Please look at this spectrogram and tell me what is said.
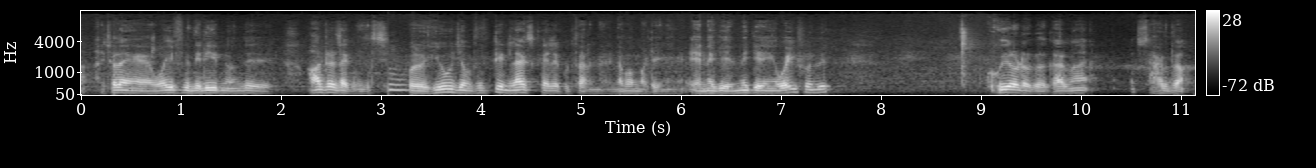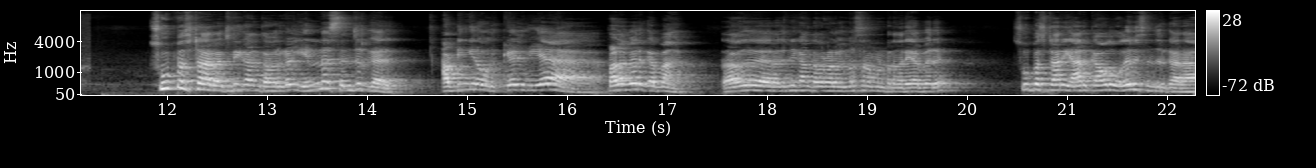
ஆக்சுவலாக எங்கள் ஒய்ஃபுக்கு திடீர்னு வந்து ஹார்ட் அட்டாக் வந்துருச்சு. ஒரு ஹியூஜ் ஃபிஃப்டீன் லேக்ஸ் கையில் கொடுத்தாருங்க. நம்ப மாட்டேங்கிறீங்க என்னைக்கு இன்னைக்கு எங்கள் ஒய்ஃப் வந்து உயிரோட இருக்கிற காரணம் சார் தான். சூப்பர் ஸ்டார் ரஜினிகாந்த் அவர்கள் என்ன செஞ்சிருக்காரு அப்படிங்கிற ஒரு கேள்வியை பல பேர் கேட்பாங்க. அதாவது ரஜினிகாந்த் அவர்களை விமர்சனம் பண்ணுற நிறையா பேர். சூப்பர் ஸ்டார் யாருக்காவது உதவி செஞ்சுருக்காரா?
